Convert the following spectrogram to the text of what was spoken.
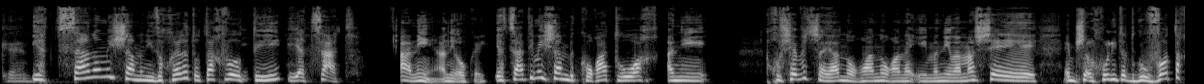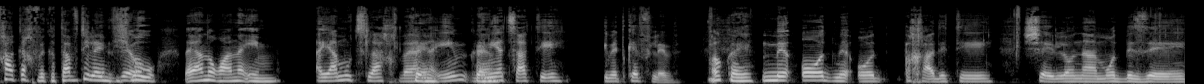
כן. יצאנו משם, אני זוכרת אותך ואותי, יצאת. אני, אני אוקיי. יצאתי משם בקורת רוח, אני חושבת שהיה נורא נורא נעים. אני ממש, אה, הם שלחו לי את התגובות אחר כך וכתבתי להם. תשמעו, זה היה נורא נעים. היה מוצלח והיה כן, נעים, כן. ואני יצאתי עם התקף לב. אוקיי. מאוד מאוד פחדתי שלא נעמוד בזה.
